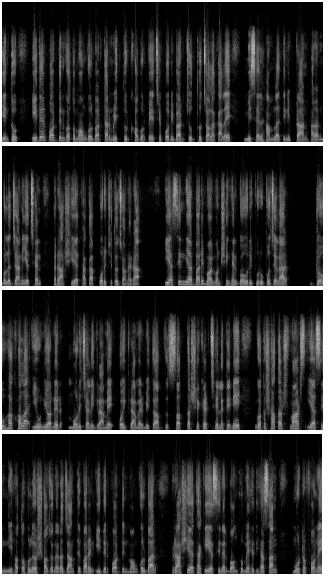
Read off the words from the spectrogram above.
কিন্তু ঈদের পরদিন গত মঙ্গলবার তার মৃত্যুর খবর পেয়েছে পরিবার। যুদ্ধ চলাকালে মিসাইল হামলায় তিনি প্রাণ হারান বলে জানিয়েছেন রাশিয়ায় থাকা পরিচিত জনেরা। ইয়াসিন মিয়ার বাড়ি ময়মনসিংহের গৌরীপুর উপজেলার ডৌহাখলা ইউনিয়নের মরিচালি গ্রামে ওই গ্রামের মৃত আব্দুল সত্তার শেখের ছেলে তিনি গত সাতাশ মার্চ ইয়াসিন নিহত হলেও স্বজনেরা জানতে পারেন ঈদের পরদিন মঙ্গলবার রাশিয়ায় থাকি ইয়াসিনের বন্ধু মেহেদি হাসান মুঠোফোনে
